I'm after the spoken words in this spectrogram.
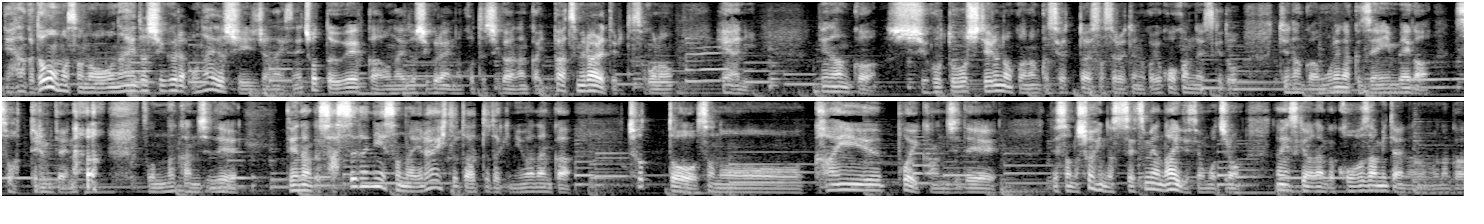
でなんかどうもその同い年ぐらい同い年じゃないですね。ちょっと上か同い年ぐらいの子たちがなんかいっぱい集められてるとそこの部屋に。でなんか仕事をしてるのかなんか接待させられてるのかよくわかんないですけど。でなんか漏れなく全員目が座ってるみたいな。そんな感じで。でなんかさすがにその偉い人と会った時にはなんかちょっとその勧誘っぽい感じででその商品の説明はないですよもちろん。ないんですけどなんか講座みたいなのもなんか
